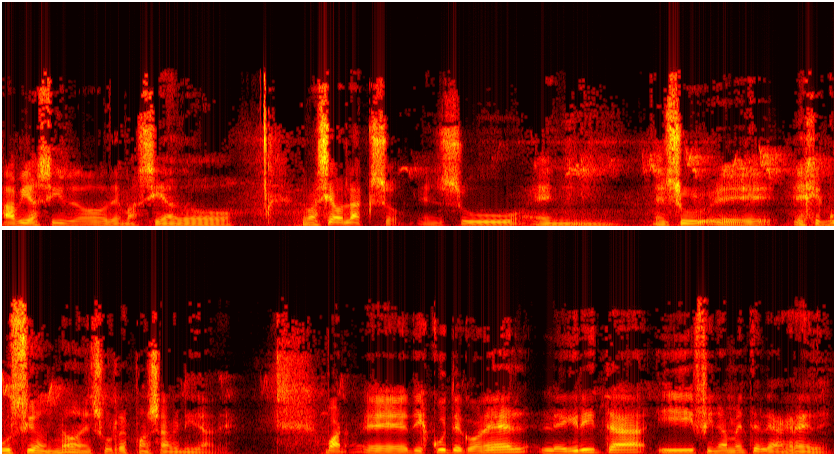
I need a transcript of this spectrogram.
había sido demasiado, demasiado laxo en su, en, su eh, ejecución, ¿no? en sus responsabilidades. Bueno, eh, discute con él, le grita y finalmente le agrede.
